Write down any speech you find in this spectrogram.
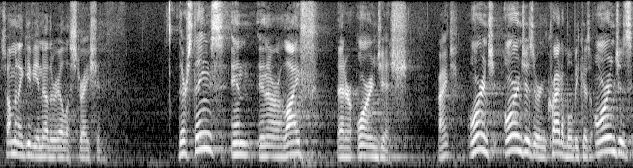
So I'm going to give you another illustration. There's things in, in our life that are orangish, right? Orange, oranges are incredible because oranges,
